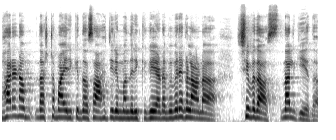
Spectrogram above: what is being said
ഭരണം നഷ്ടമായിരിക്കുന്ന സാഹചര്യം വന്നിരിക്കുകയാണ്. വിവരങ്ങളാണ് ശിവദാസ് നൽകിയത്.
